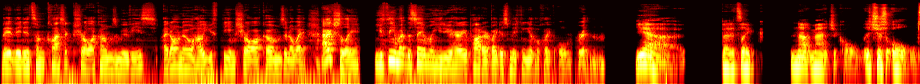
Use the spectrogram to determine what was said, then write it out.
They they did some classic Sherlock Holmes movies. I don't know how you theme Sherlock Holmes in a way. Actually, you theme it the same way you do Harry Potter by just making it look like old Britain. Yeah, but it's like not magical. It's just old.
